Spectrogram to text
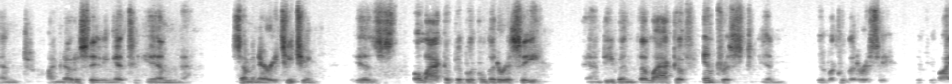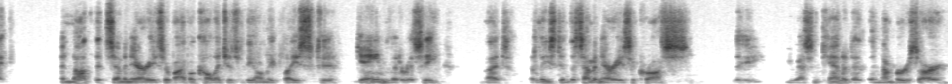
and I'm noticing it in seminary teaching, is the lack of biblical literacy and even the lack of interest in biblical literacy, if you like. And not that seminaries or Bible colleges are the only place to gain literacy, but at least in the seminaries across the US and Canada, the numbers are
